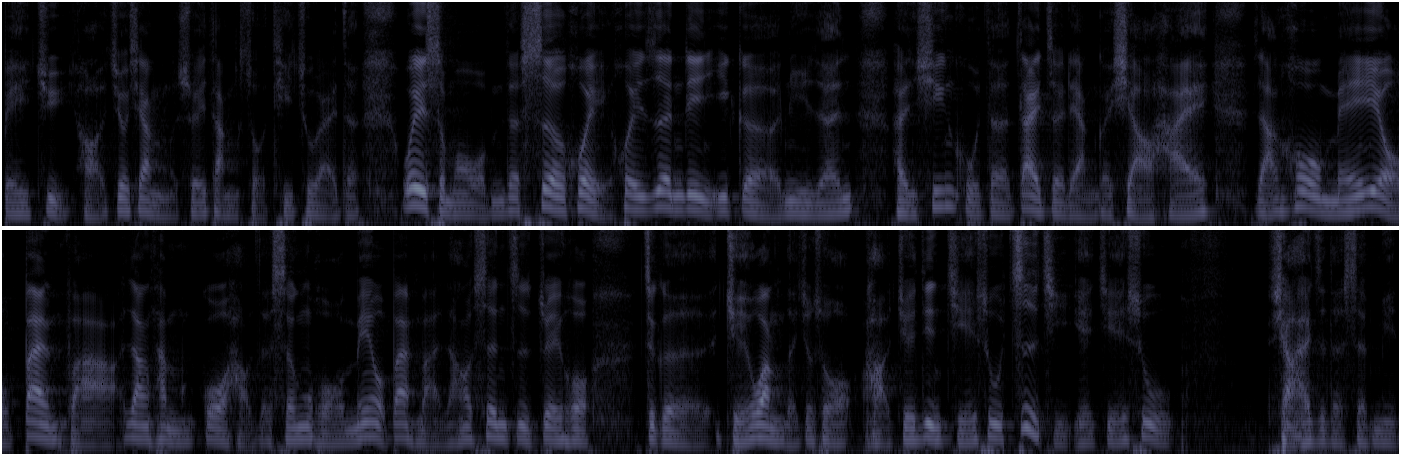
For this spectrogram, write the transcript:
悲剧？好，就像隋棠所提出来的，为什么我们的社会会认定一个女人很辛苦的带着两个小孩，然后没有办法让他们过好的生活，没有办法，然后甚至最后这个绝望的就说好，决定结束自己，也结束。小孩子的生命，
